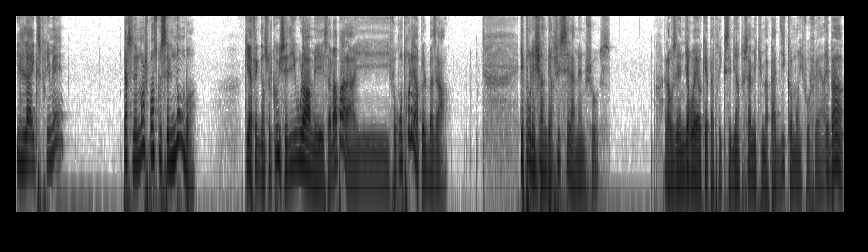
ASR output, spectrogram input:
il l'a exprimé? Personnellement, je pense que c'est le nombre qui a fait que d'un seul coup, il s'est dit Oula, mais ça va pas là, il faut contrôler un peu le bazar. Et pour les chiens de berger, c'est la même chose. Alors vous allez me dire, ouais, ok Patrick, c'est bien tout ça, mais tu m'as pas dit comment il faut faire. Eh ben,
